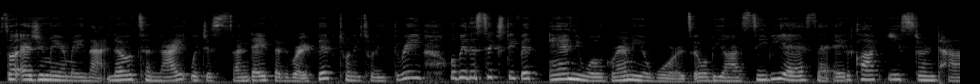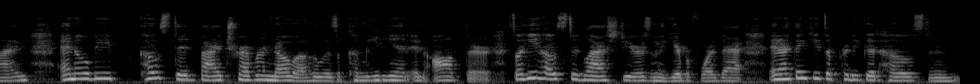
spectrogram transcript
So, as you may or may not know, tonight, which is Sunday, February 5th, 2023, will be the 65th annual Grammy Awards. It will be on CBS at 8 o'clock Eastern Time, and it will be hosted by Trevor Noah, who is a comedian and author. So he hosted last year's and the year before that. And I think he's a pretty good host and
